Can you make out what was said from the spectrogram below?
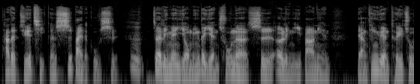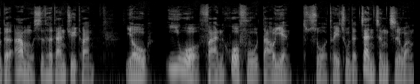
他的崛起跟失败的故事。嗯，这里面有名的演出呢是二零一八年两厅院推出的阿姆斯特丹剧团，由伊沃凡霍夫导演所推出的《战争之王》，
